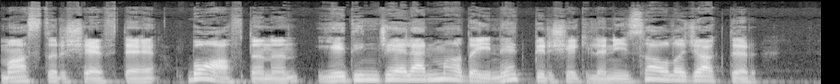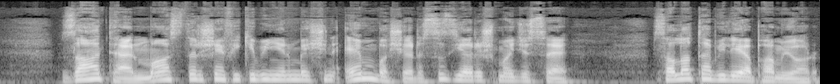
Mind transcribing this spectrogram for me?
Masterchef'te bu haftanın 7. elenme adayı net bir şekilde Nisa olacaktır. Zaten Masterchef 2025'in en başarısız yarışmacısı. Salata bile yapamıyor.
